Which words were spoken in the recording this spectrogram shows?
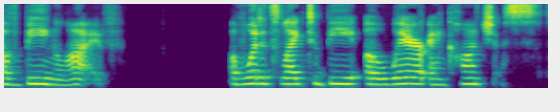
of being alive, of what it's like to be aware and conscious.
